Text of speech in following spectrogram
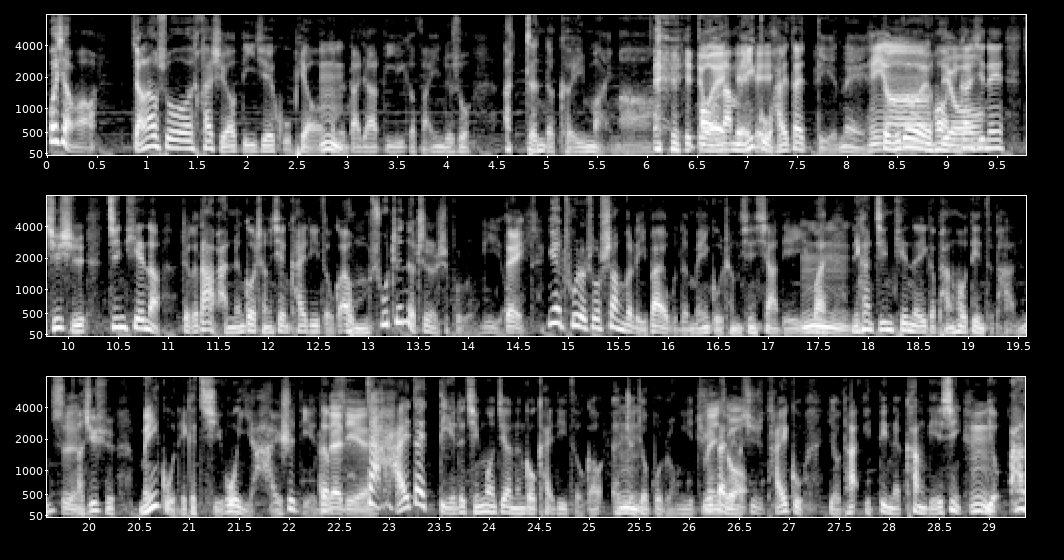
我想啊。讲到说开始要低阶股票，可能大家第一个反应就是说、嗯、啊，真的可以买吗？对、哦，那美股还在跌呢，对不对？哈、哦，你看现在其实今天呢、啊，这个大盘能够呈现开低走高，哎，我们说真的，真的是不容易哦。对，因为除了说上个礼拜五的美股呈现下跌以外，嗯、你看今天的一个盘后电子盘是。啊，其实美股的一个期货也还是跌的，还在跌，在还在跌的情况之下能够开低走高，哎，这就不容易，只是代表其实台股有它一定的抗跌性，嗯、有它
